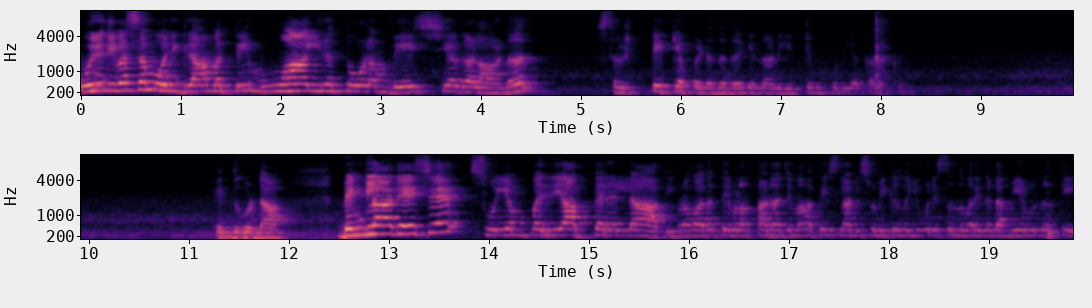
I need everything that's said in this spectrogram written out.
ഒരു ദിവസം ഒരു ഗ്രാമത്തിൽ മൂവായിരത്തോളം വേശ്യകളാണ് സൃഷ്ടിക്കപ്പെടുന്നത് എന്നാണ് ഏറ്റവും പുതിയ കണക്ക്. എന്തുകൊണ്ടാ? ബംഗ്ലാദേശ് സ്വയം പര്യാപ്തരല്ല. തീവ്രവാദത്തെ വളർത്താൻ ജമാഅത്തെ ഇസ്ലാമി ശ്രമിക്കുന്നത് യൂനിസ് എന്ന് പറയുന്ന ഡമ്മിയെ മുൻനിർത്തി.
